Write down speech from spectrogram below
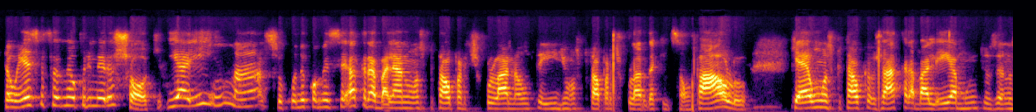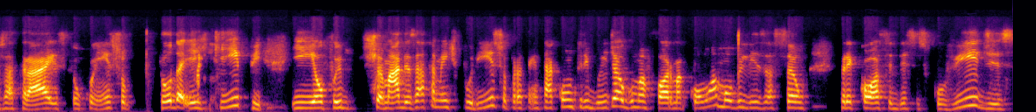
Então, esse foi o meu primeiro choque. E aí, em março, quando eu comecei a trabalhar num hospital particular, na UTI de um hospital particular daqui de São Paulo, que é um hospital que eu já trabalhei há muitos anos atrás, que eu conheço toda a equipe, e eu fui chamada exatamente por isso, para tentar contribuir de alguma forma com a mobilização precoce desses Covids,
